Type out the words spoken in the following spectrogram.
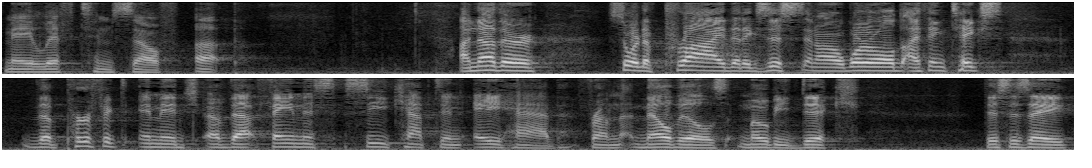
may lift himself up. Another sort of pride that exists in our world, I think, takes the perfect image of that famous sea captain Ahab from Melville's Moby Dick. This is a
